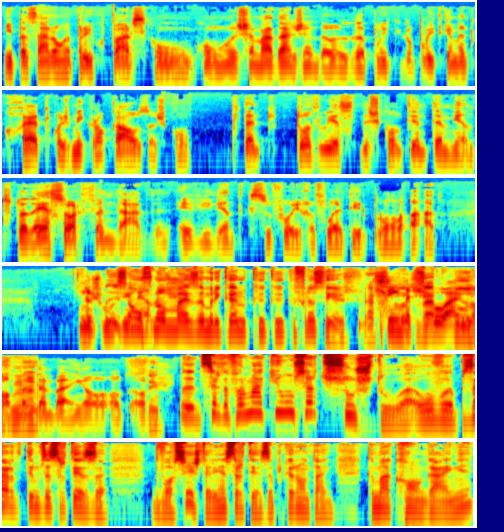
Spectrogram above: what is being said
e passaram a preocupar-se com, com a chamada agenda da, do politicamente correto, com as microcausas, com. Portanto, todo esse descontentamento, toda essa orfandade, é evidente que se foi refletir, por um lado, nos mas isso é um fenómeno mais americano que, que, que francês. Acho Sim, mas chegou à Europa é? também. Ó, ó, eh, de certa forma, há aqui um certo susto. Houve, apesar de termos a certeza, de vocês terem a certeza, porque eu não tenho, que Macron ganhe,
